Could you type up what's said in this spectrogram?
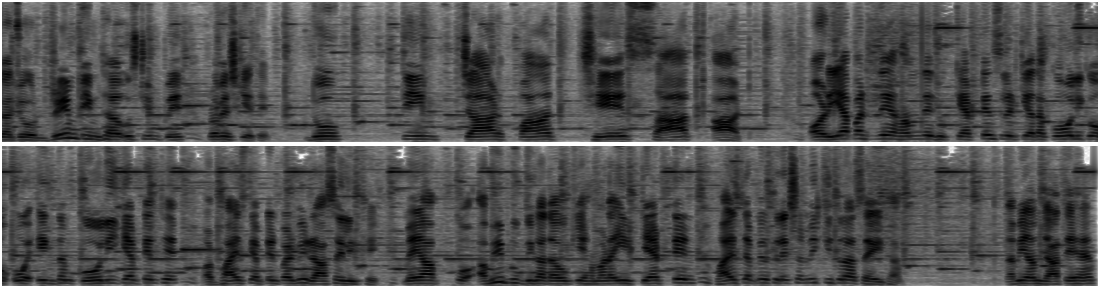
का जो ड्रीम टीम था, उस टीम पे प्रवेश किए थे। दो, तीन, चार, पाँच, छ, सात, आठ। और यहाँ पर हमने जो कैप्टन सेलेक्ट किया था, कोहली को, वो एकदम कोहली कैप्टन थे और वाइस कैप्टन पर भी रासेल थे। मैं आपको अभी प्रूफ दिखाता हूँ कि हमारा ये कैप्टन वाइस कैप्टन सिलेक्शन भी कितना सही था। अभी हम जाते हैं।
